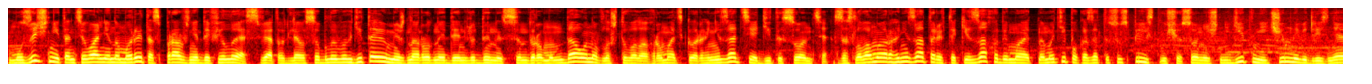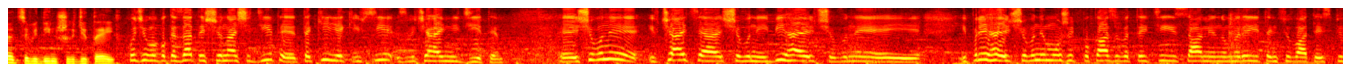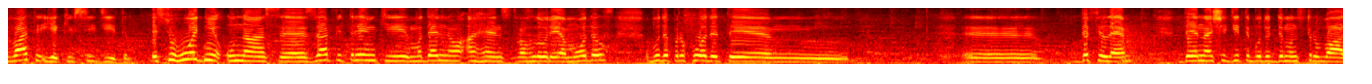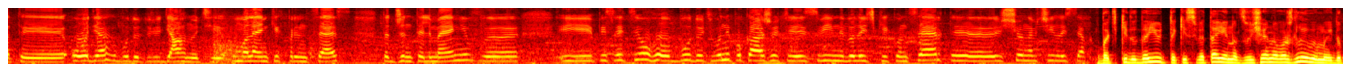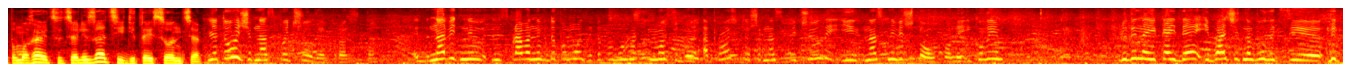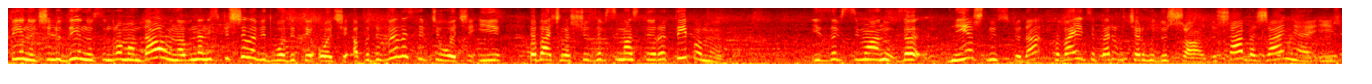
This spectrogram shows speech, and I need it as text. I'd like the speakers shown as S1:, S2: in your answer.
S1: Музичні танцювальні номери та справжнє дефіле свято для особливих дітей у міжнародний день людини з синдромом Дауна влаштувала громадська організація Діти Сонця. За словами організаторів, такі заходи мають на меті показати суспільству, що сонячні діти нічим не відрізняються від інших дітей.
S2: Хочемо показати, що наші діти такі, як і всі звичайні діти. Е, Що вони і вчаться, що вони і бігають, що вони і, і пригають, що вони можуть показувати ті самі номери і танцювати і співати, як і всі діти. Сьогодні у нас е, за підтримки модельного агентства Глорія Models буде проходити е, дефіле, де наші діти будуть демонструвати одяг, будуть одягнуті у маленьких принцес та джентльменів. Е, І після цього будуть вони покажуть свій невеличкий концерт, е, що навчилися.
S1: Батьки додають, такі свята є надзвичайно важливими і допомагають соціалізації дітей сонця.
S3: для того, щоб нас почули просто. Навіть не справа не в допомозі, допомога само собою, а просто щоб нас почули і нас не відштовхували. І коли людина, яка йде і бачить на вулиці дитину чи людину з синдромом Дауна, вона не спішила відводити очі, а подивилася в ті очі і побачила, що за всіма стереотипами і за всіма ну за внешністю да, ховається в першу чергу душа, душа, бажання і.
